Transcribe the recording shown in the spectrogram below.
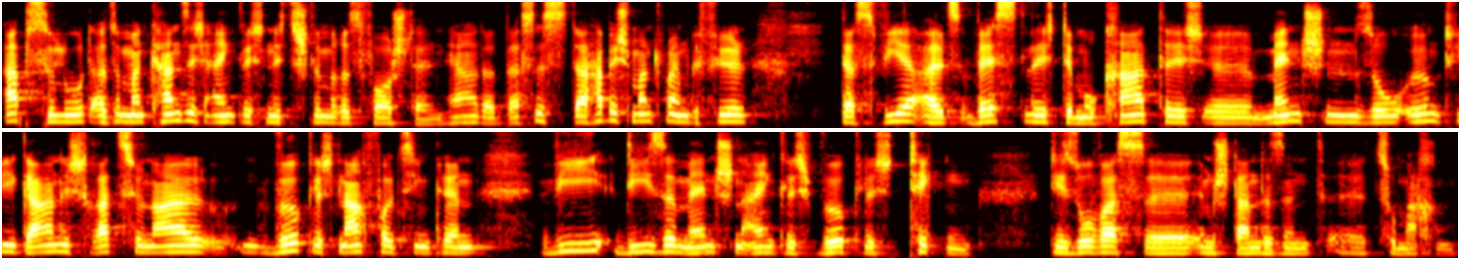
absolut, also man kann sich eigentlich nichts Schlimmeres vorstellen. Ja, das ist, da habe ich manchmal im Gefühl, dass wir als westlich, demokratisch äh, Menschen so irgendwie gar nicht rational wirklich nachvollziehen können, wie diese Menschen eigentlich wirklich ticken die sowas äh, imstande sind äh, zu machen.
